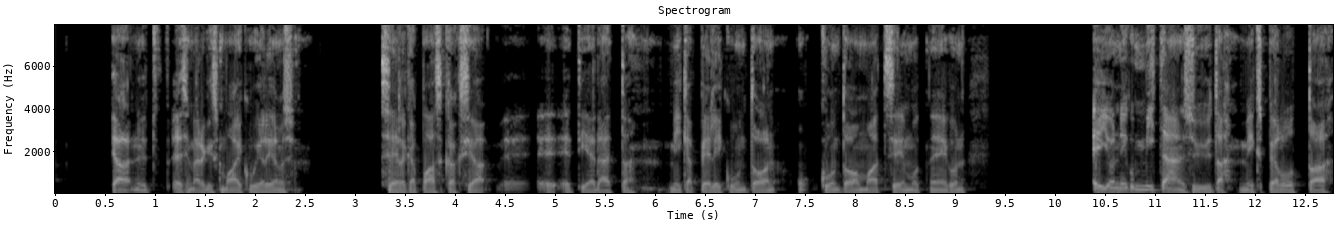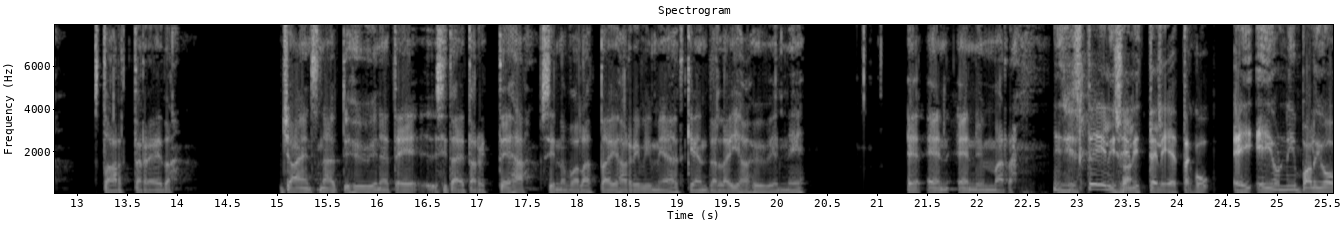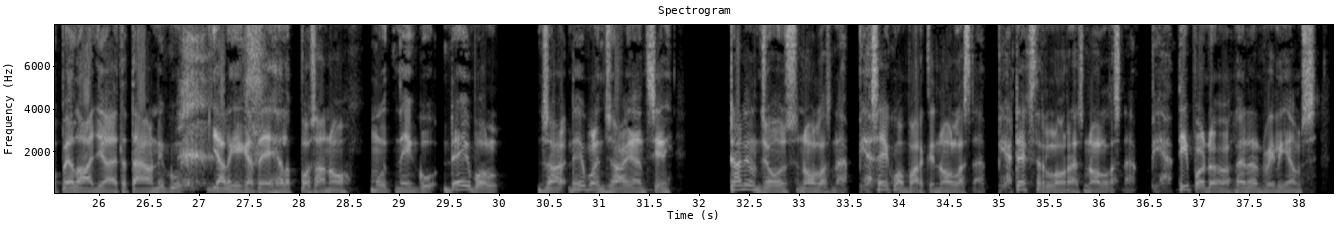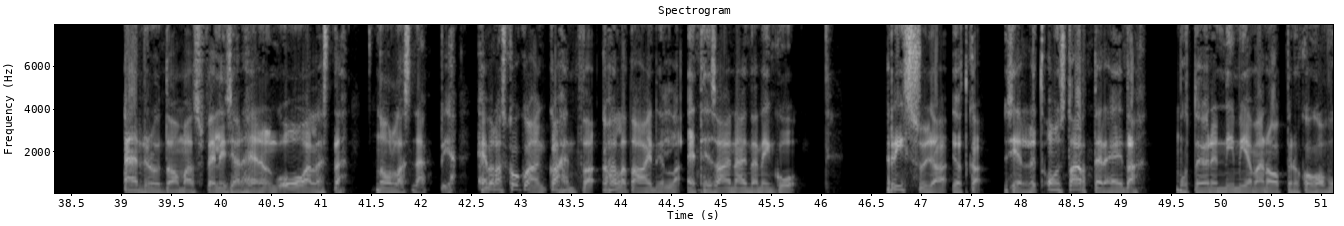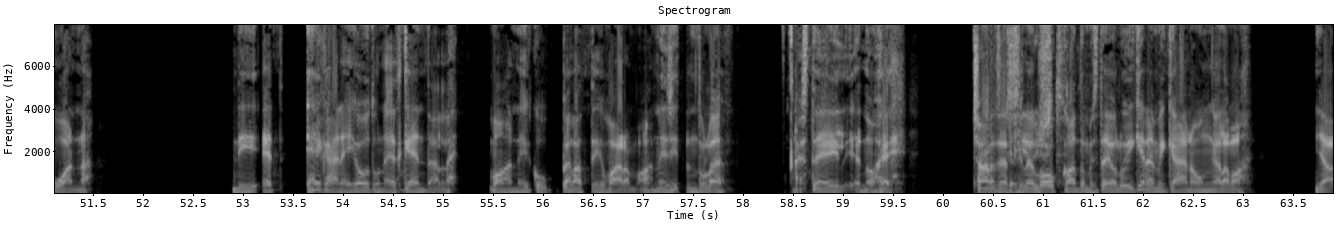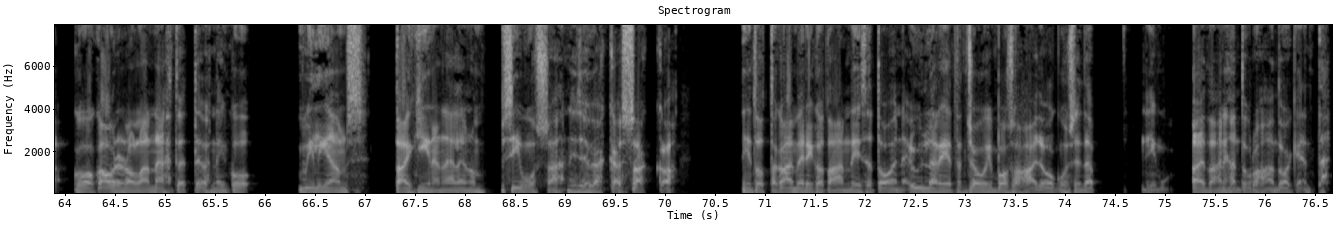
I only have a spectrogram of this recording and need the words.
ja nyt esimerkiksi Mike Williams selkäpaskaksi ja ei, ei tiedä, että mikä pelikunto on, kunto on matsiin, mutta niin kun, ei ole niin mitään syytä, miksi peluttaa starttereita. Giants näytti hyvin, että ei, sitä ei tarvitse tehdä. Sinne voi laittaa ihan rivimiehet kentällä ihan hyvin, niin en, en, en ymmärrä. Niin siis Teili selitteli, että kun ei, ei ole niin paljon pelaajia, että tämä on niinku jälkikäteen helppo sanoa, mutta niinku Dable, Dable Giantsin Daniel Jones nolla snappia, Saquon Barkley nolla snappia, Dexter Lawrence nolla snappia, Thibodeau, Leonard Williams, Andrew Thomas, Felician Henry OLstä nolla snappia. He pelasivat koko ajan kahdella, kahdella taidilla, että he sai näitä niinku rissuja, jotka siellä nyt on startereita, mutta joiden nimiä mä en oppinut koko vuonna. Niin, että hekään ei joutuneet kentälle, vaan niinku pelattiin varmaan. Niin sitten tulee Staley, että no hei, Chargersille loukkaantumista ei ollut ikinä mikään ongelma. Ja koko kauden ollaan nähty, että jos niinku Williams tai Kiinan on sivussa, niin se hyökkäys sakkaa. Niin totta kai me rikotaan niistä toinen. Ylläri, että Joey Bosa hajoo, kun sitä niin kuin, laitetaan ihan turhaan tuo kenttä.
